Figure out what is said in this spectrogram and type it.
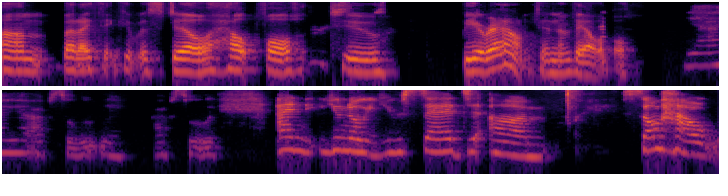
um, but I think it was still helpful to be around and available. Yeah, yeah, absolutely absolutely and you know you said um somehow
